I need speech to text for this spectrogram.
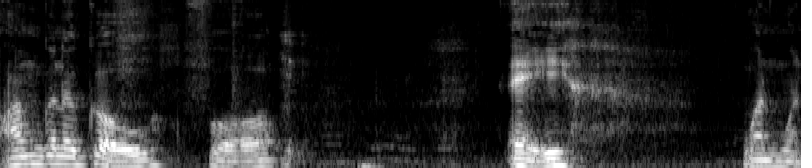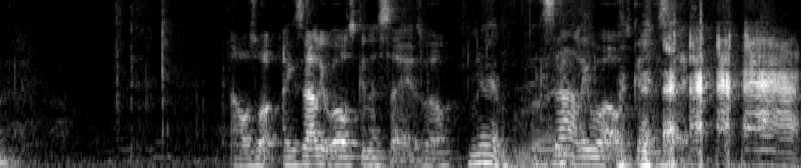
I'm gonna go for a one-one. That was what exactly what I was going to say as well. Yeah, right. Exactly what I was going to say.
